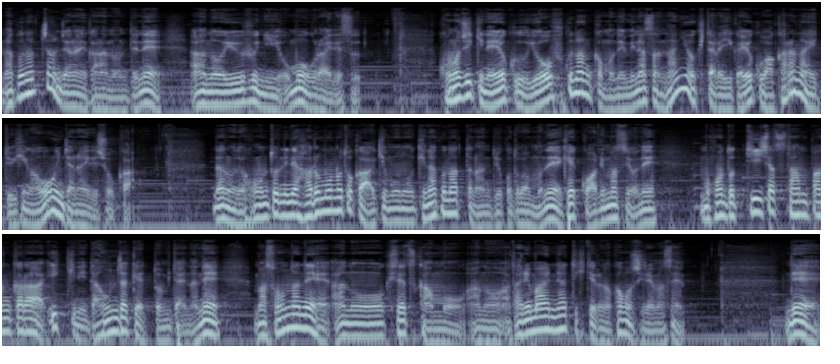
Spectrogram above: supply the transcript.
なくなっちゃうんじゃないかななんてね、あの、いうふうに思うぐらいです。この時期ね、よく洋服なんかもね、皆さん何を着たらいいかよくわからないっていう日が多いんじゃないでしょうか。なので本当にね、春物とか秋物を着なくなったなんていう言葉もね、結構ありますよね。もうほんと T シャツ短パンから一気にダウンジャケットみたいなね、まあそんなね、あの、季節感も、あの、当たり前になってきてるのかもしれません。で、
